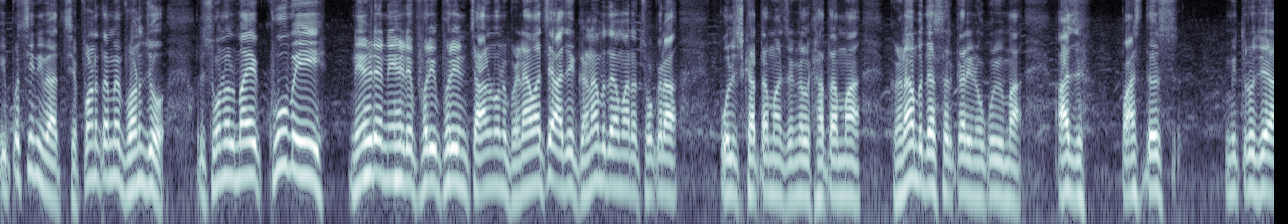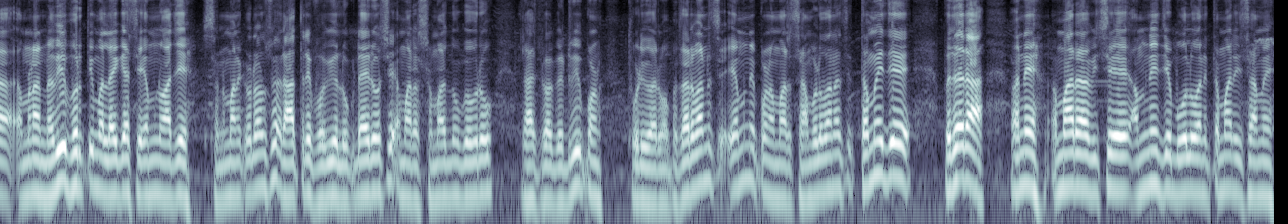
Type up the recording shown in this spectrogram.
એ પછીની વાત છે. પણ તમે ભણજો. સોનલમાએ ખૂબ એ નેહડે નેહડે ફરી ફરીને ચારણોને ભણાવ્યા છે. આજે ઘણા બધા અમારા છોકરા પોલીસ ખાતામાં, જંગલ ખાતામાં, ઘણા બધા સરકારી નોકરીઓમાં આજ પાંચ દસ મિત્રો જે હમણાં નવી ભરતીમાં લાગ્યા છે એમનું આજે સન્માન કરવાનું છે. રાત્રે ભવ્ય લોકડાયરો છે અમારા સમાજનું ગૌરવ રાજભા ગઢવી પણ થોડી વારમાં પધારવાના છે. એમને પણ અમારે સાંભળવાના છે. તમે જે પધાર્યા અને અમારા વિશે અમને જે બોલવાની તમારી સામે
